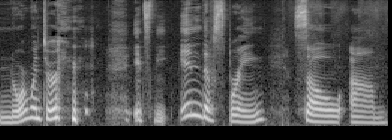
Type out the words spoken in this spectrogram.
nor winter. it's the end of spring. So, um,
